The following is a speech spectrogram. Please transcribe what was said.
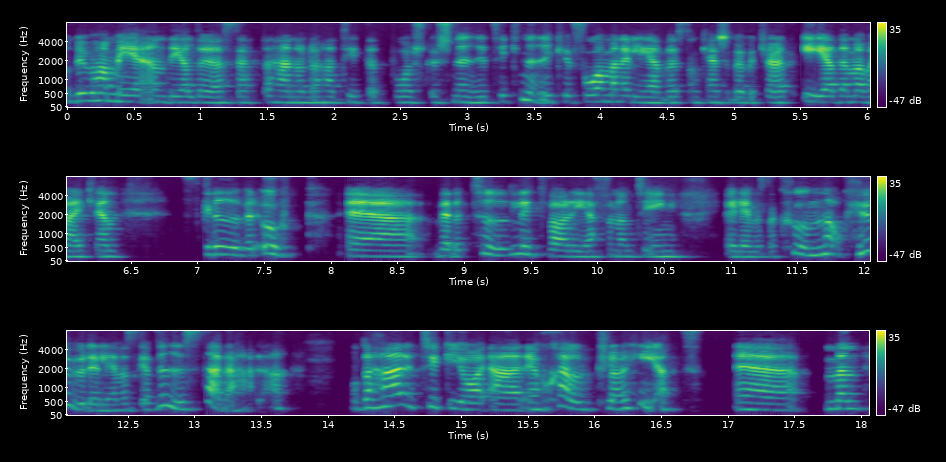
Och du har med en del där jag har sett det här när du har tittat på årskurs 9 teknik. Hur får man elever som kanske behöver klara ett E där man verkligen skriver upp eh, väldigt tydligt vad det är för någonting eleven ska kunna och hur eleven ska visa det här. Och det här tycker jag är en självklarhet. Eh, men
